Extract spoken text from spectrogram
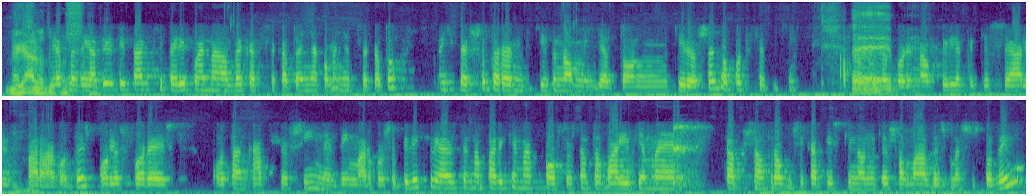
Μεγάλο το Βλέπουμε δηλαδή ότι υπάρχει περίπου ένα 10%, 9,9% που έχει περισσότερο αρνητική γνώμη για τον κύριο Σέγκο από τη θετική. Αυτό ε, μπορεί να οφείλεται και σε άλλους παράγοντες. Πολλές φορές όταν κάποιος είναι δήμαρχος, επειδή χρειάζεται να πάρει και ένα κόστος, να το βάλει και με κάποιους ανθρώπους ή κάποιες κοινωνικές ομάδες μέσα στο Δήμο,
